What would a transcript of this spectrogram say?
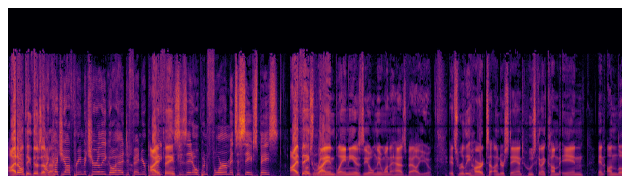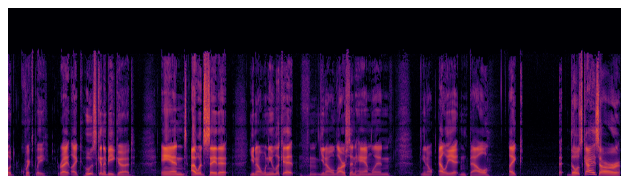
I don't think there's a. I cut you off prematurely. Go ahead, defend your point. I think this is an open forum. It's a safe space. I think Ryan Blaney is the only one that has value. It's really hard to understand who's going to come in and unload quickly, right? Like who's going to be good. And I would say that you know when you look at you know Larson, Hamlin, you know Elliott and Bell, like those guys are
